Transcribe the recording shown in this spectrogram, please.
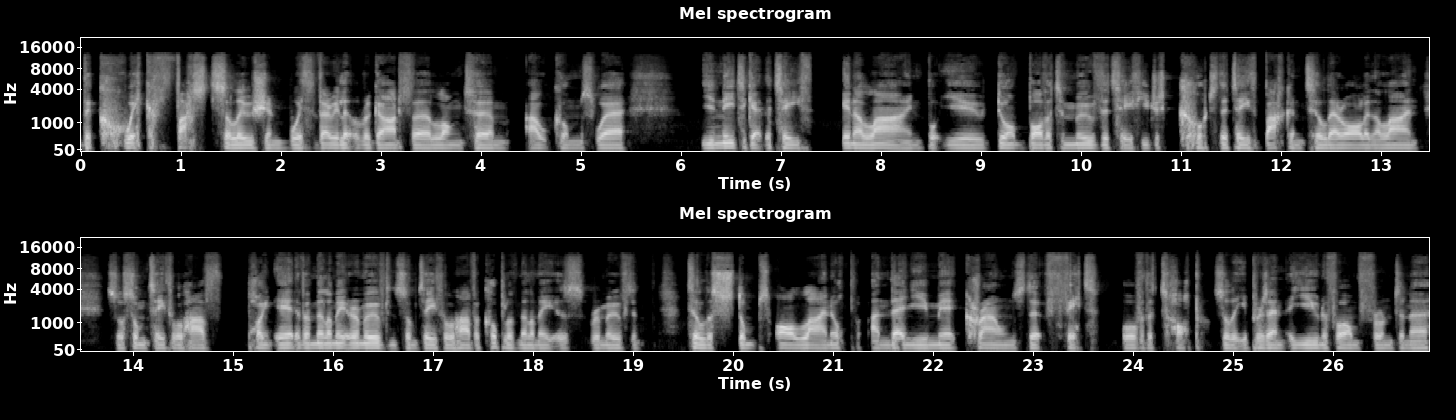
the quick, fast solution with very little regard for long term outcomes, where you need to get the teeth in a line, but you don't bother to move the teeth. You just cut the teeth back until they're all in a line. So some teeth will have 0.8 of a millimeter removed, and some teeth will have a couple of millimeters removed until the stumps all line up. And then you make crowns that fit over the top so that you present a uniform front and a,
